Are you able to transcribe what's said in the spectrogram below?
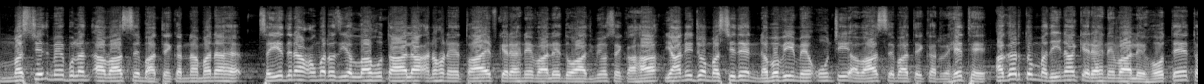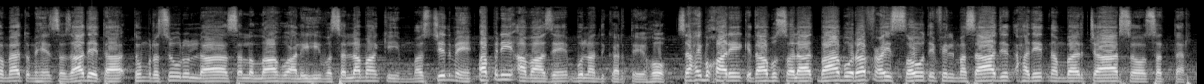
مسجد میں بلند آواز سے باتیں کرنا منع ہے۔ سیدنا عمر رضی اللہ تعالی عنہ نے طائف کے رہنے والے دو آدمیوں سے کہا یعنی جو مسجد نبوی میں اونچی آواز سے باتیں کر رہے تھے، اگر تم مدینہ کے رہنے والے ہوتے تو میں تمہیں سزا دیتا۔ تم رسول اللہ صلی اللہ علیہ وسلم کی مسجد میں اپنی آوازیں بلند کرتے ہو۔ صحیح بخاری، کتاب الصلاة باب رفع الصوت فی المساجد، حدیث نمبر چار سو ستر۔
